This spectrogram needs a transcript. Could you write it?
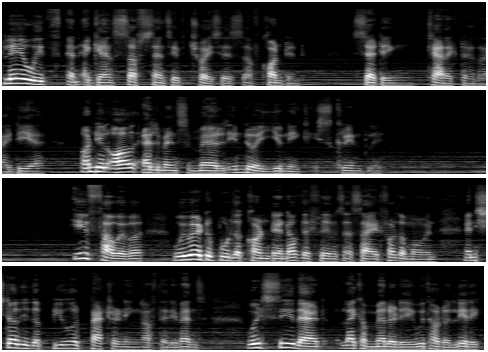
play with and against substantive choices of content, setting, character, idea, until all elements meld into a unique screenplay. If, however, we were to put the content of the films aside for the moment and study the pure patterning of their events, we'd see that, like a melody without a lyric,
